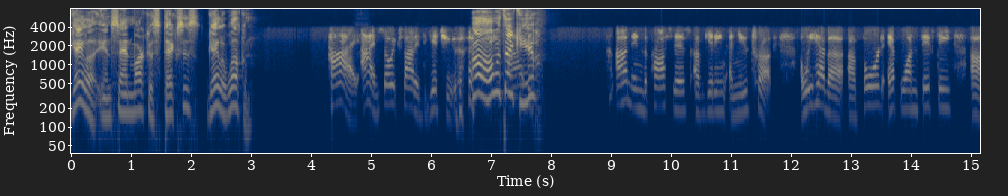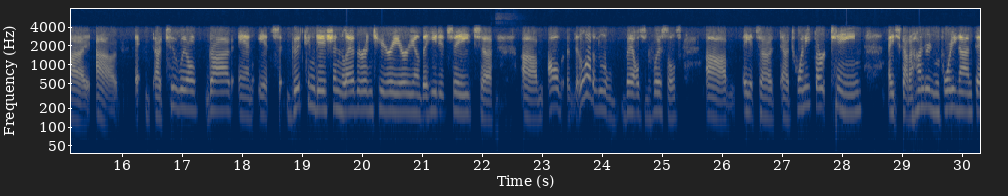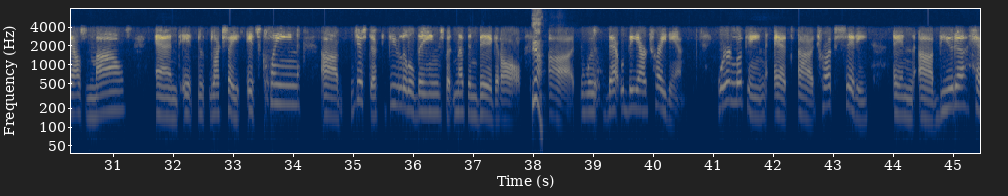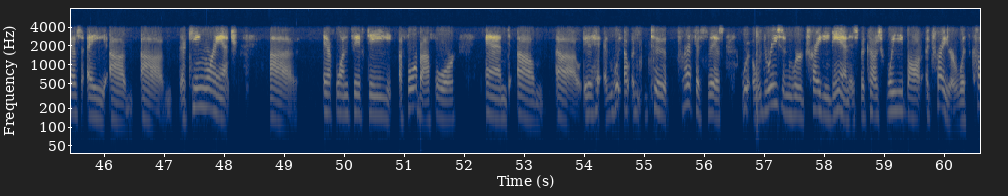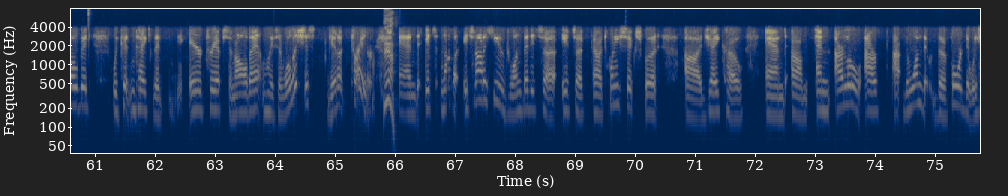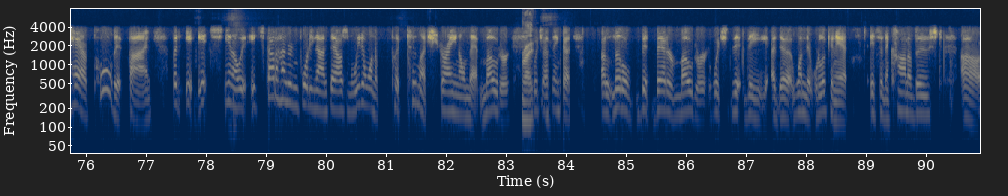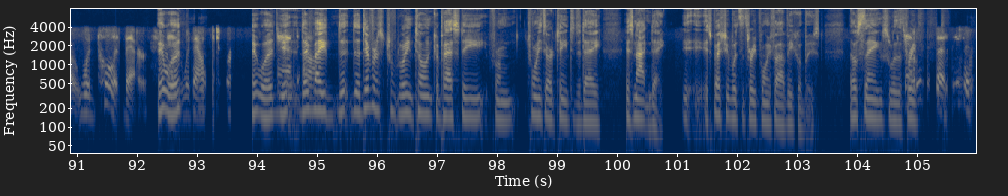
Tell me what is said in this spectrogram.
Gayla in San Marcos, Texas. Gayla, welcome. Hi, I'm so excited to get you. Oh, well, thank you. I'm in the process of getting a new truck. We have a, a Ford F 150 uh, uh, a two wheel drive, and it's good condition, leather interior, you know, the heated seats, uh, um, all a lot of little bells and whistles. Um, it's a, a 2013. It's got 149,000 miles, and it, like I say, it's clean. Uh, just a few little things, but nothing big at all. Yeah. Uh, we, that would be our trade in. We're looking at uh, Truck City, and uh, Buda has a uh, uh, a King Ranch uh, F one fifty a four x four, and um, uh, it, we- uh, to preface this, we, the reason we're trading in is because we bought a trailer. With COVID, we couldn't take the air trips and all that, and we said, well, let's just get a trailer. Yeah. And it's not a, it's not a huge one, but it's a it's a, uh 26 foot uh, Jayco, and um, and our little our, our the one that the Ford that we have pulled it fine, but it, it's you know it, it's got 149,000. We don't want to put too much strain on that motor, Right. which I think a a little bit better motor, which the the uh, the one that we're looking at, it's an EconoBoost, uh, would pull it better. It would. without the spring. It would. And, They've uh, made the, the difference between towing capacity from 2013 to today is night and day, especially with the 3.5 EcoBoost. Those things with the three. is a- is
